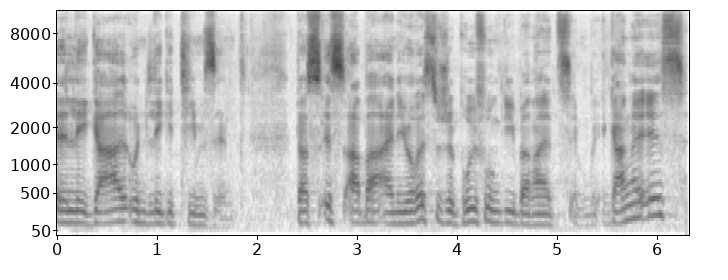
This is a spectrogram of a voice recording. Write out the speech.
äh, legal und legitim sind. Das ist aber eine juristische Prüfung, die bereits im Gange ist.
